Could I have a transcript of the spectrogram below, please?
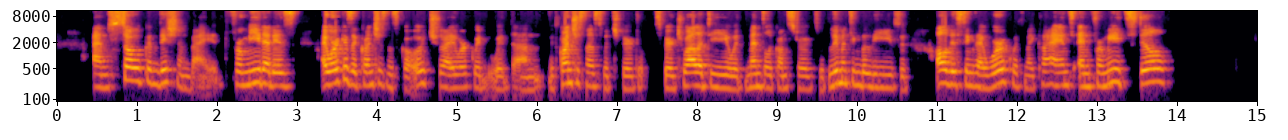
i'm so conditioned by it. For me that is i work as a consciousness coach. So i work with with um, with consciousness with spiritu- spirituality with mental constructs with limiting beliefs with all these things. I work with my clients. And for me it's still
